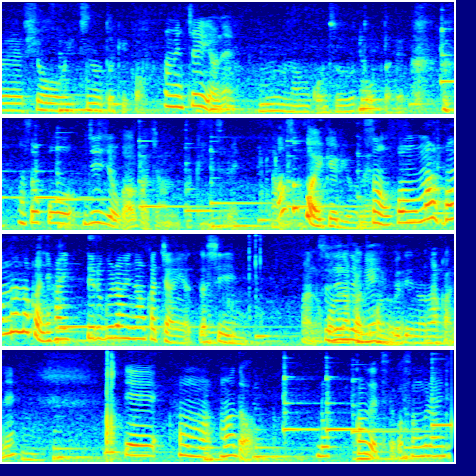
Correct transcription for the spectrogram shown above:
れ小1の時か。あめっちゃいいよね。うんなんかずーっとおったで。あそこ次女が赤ちゃんの時に連れあそこはいけるよね。そうこうまあこんな中に入ってるぐらいの赤ちゃんやったし、うん。あのそこの中の腕の中ね、うん。でほんままだ6ヶ月とかそんぐらいの時、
